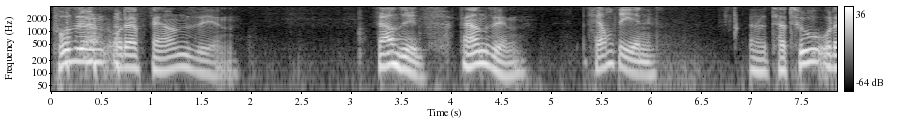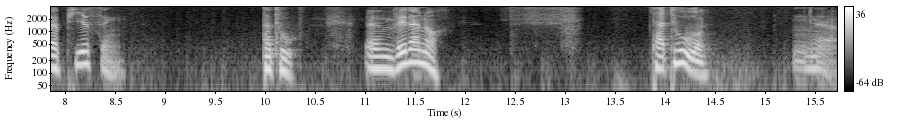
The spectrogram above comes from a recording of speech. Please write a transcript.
Puzzeln oder Fernsehen? Fernsehen. Fernsehen. Fernsehen. Äh, Tattoo oder Piercing? Tattoo. Ähm, weder noch. Tattoo. Ja.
